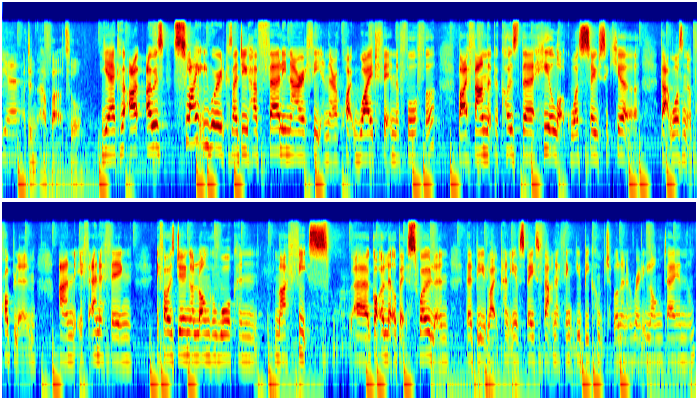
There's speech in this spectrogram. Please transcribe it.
Yeah. I didn't have that at all. Yeah, because I, I, was slightly worried because I do have fairly narrow feet and they're quite wide fit in the forefoot, but I found that because the heel lock was so secure, that wasn't a problem. And if anything, if I was doing a longer walk and my feet uh, got a little bit swollen, there'd be like plenty of space for that and I think you'd be comfortable in a really long day in them.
